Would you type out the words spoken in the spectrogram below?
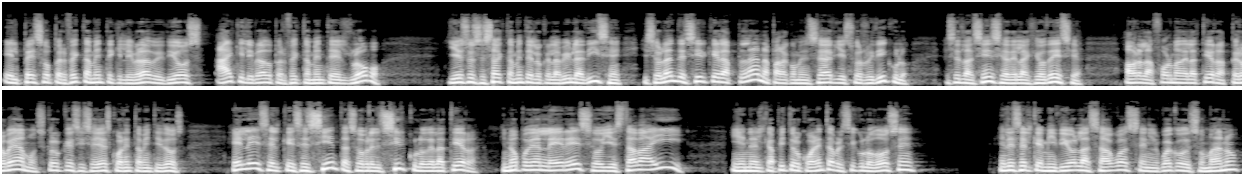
el peso perfectamente equilibrado y Dios ha equilibrado perfectamente el globo. Y eso es exactamente lo que la Biblia dice, y suelen decir que era plana para comenzar, y eso es ridículo. Esa es la ciencia de la geodesia. Ahora la forma de la Tierra. Pero veamos, creo que es Isaías 40, 22. Él es el que se sienta sobre el círculo de la tierra. Y no podían leer eso y estaba ahí. Y en el capítulo 40, versículo 12, Él es el que midió las aguas en el hueco de su mano.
